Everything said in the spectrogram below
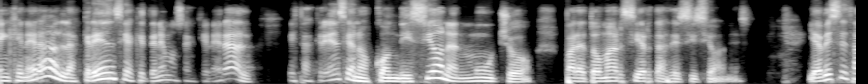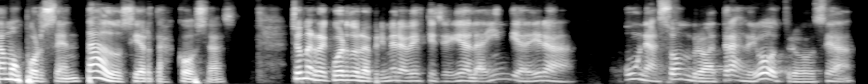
en general, las creencias que tenemos en general. Estas creencias nos condicionan mucho para tomar ciertas decisiones. Y a veces damos por sentado ciertas cosas. Yo me recuerdo la primera vez que llegué a la India, era un asombro atrás de otro, o sea,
